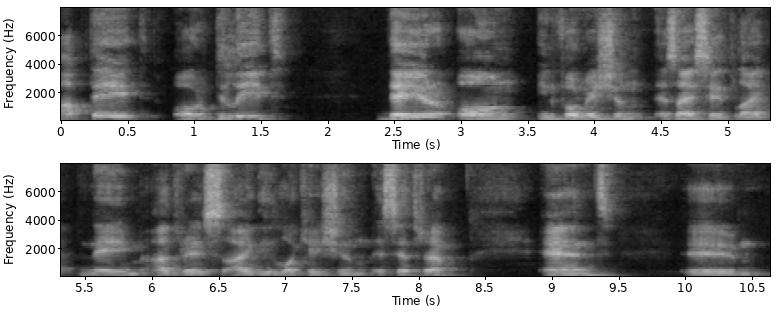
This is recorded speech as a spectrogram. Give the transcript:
update, or delete their own information, as I said, like name, address, ID, location, etc. And um,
